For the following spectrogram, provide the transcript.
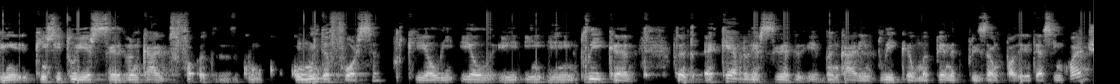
que, que, institui este segredo bancário de, de, com, com, muita força, porque ele, ele implica, portanto, a quebra deste segredo bancário implica uma pena de prisão que pode ir até 5 anos,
